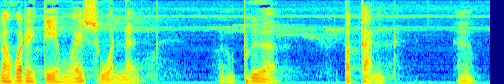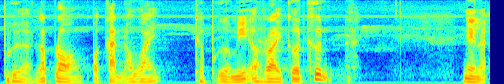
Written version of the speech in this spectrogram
เราก็ได้เตรียมไว้ส่วนหนึ่ง เพื่อประกันเพื่อรับรองประกันเอาไว้ ถ้าเผื่อมีอะไรเกิดขึ้นนี่แหละ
